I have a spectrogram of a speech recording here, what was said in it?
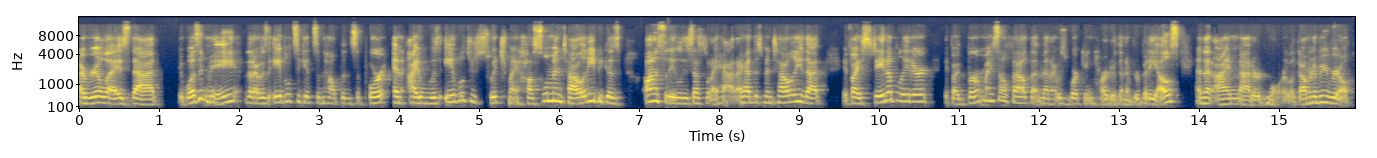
I realized that it wasn't me, that I was able to get some help and support. And I was able to switch my hustle mentality because honestly, at least that's what I had. I had this mentality that if I stayed up later, if I burnt myself out, that meant I was working harder than everybody else and that I mattered more. Like, I'm going to be real.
